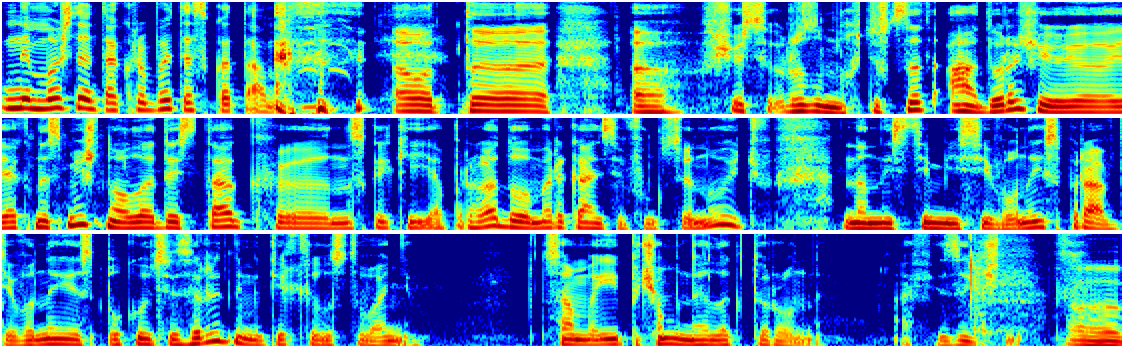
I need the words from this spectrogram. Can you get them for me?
Не можна так робити з котами. А от е, е, щось розумно хотів сказати. А, до речі, е, як не смішно, але десь так, е, наскільки я пригадую, американці функціонують на низці місій. Вони справді вони спілкуються з рідними тільки листуванням. Саме і причому не електронне, а фізичне. Е,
